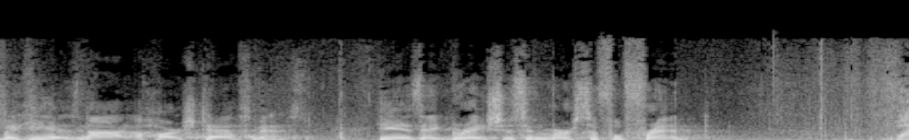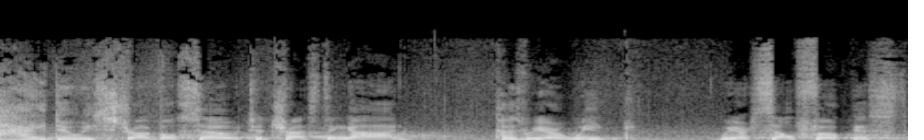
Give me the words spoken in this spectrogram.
But he is not a harsh taskmaster. He is a gracious and merciful friend. Why do we struggle so to trust in God? Because we are weak, we are self focused,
